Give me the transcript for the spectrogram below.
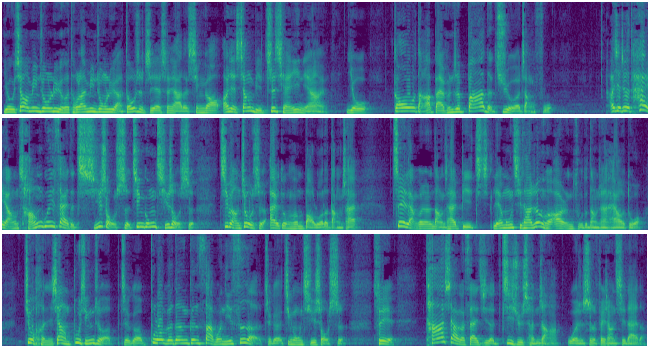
有效命中率和投篮命中率啊都是职业生涯的新高，而且相比之前一年啊有高达百分之八的巨额涨幅，而且这个太阳常规赛的起手式进攻起手式基本上就是艾顿和保罗的挡拆，这两个人的挡拆比联盟其他任何二人组的挡拆还要多，就很像步行者这个布罗格登跟萨博尼斯的这个进攻起手式，所以。他下个赛季的继续成长啊，我是非常期待的。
